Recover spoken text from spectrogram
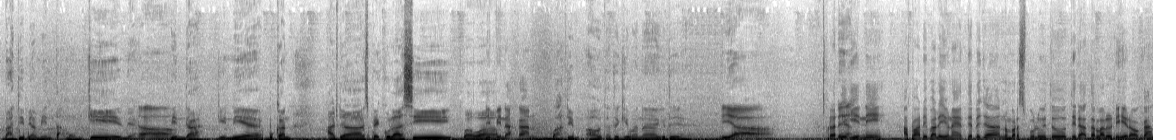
Badim yang minta mungkin ya Heeh. pindah gini ya bukan ada spekulasi bahwa dipindahkan Badim out atau gimana gitu ya Iya. berarti Artinya- gini apa di Bali United aja nomor 10 itu tidak terlalu dihiraukan?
